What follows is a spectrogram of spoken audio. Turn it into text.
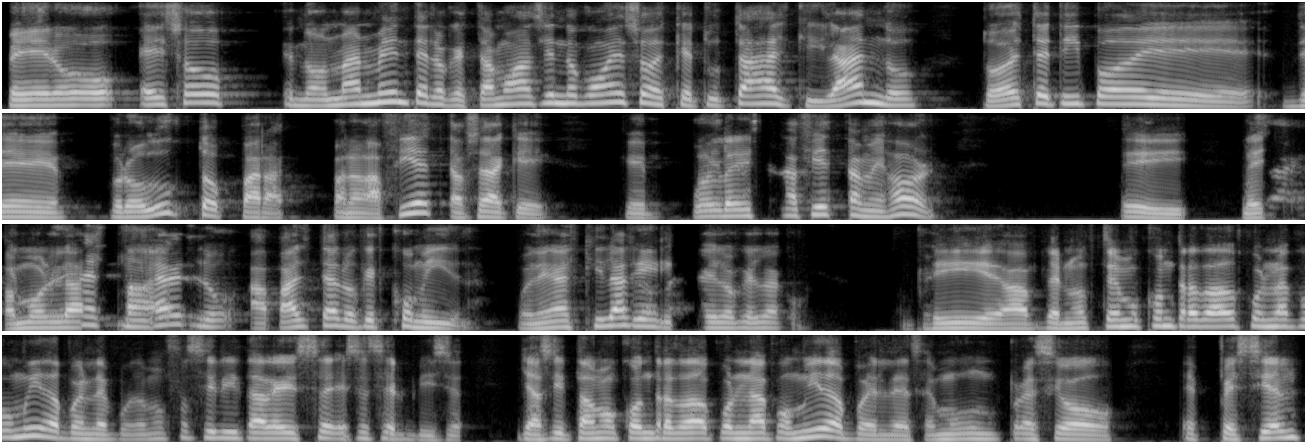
Pero eso, normalmente lo que estamos haciendo con eso es que tú estás alquilando todo este tipo de, de productos para, para la fiesta. O sea, que, que puede le- ser la fiesta mejor. Y le la, alquilarlo aparte de lo que es comida. Pueden alquilar Sí. lo que es la comida. Y aunque no estemos contratados con la comida, pues le podemos facilitar ese, ese servicio. Ya si estamos contratados con la comida, pues le hacemos un precio especial.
